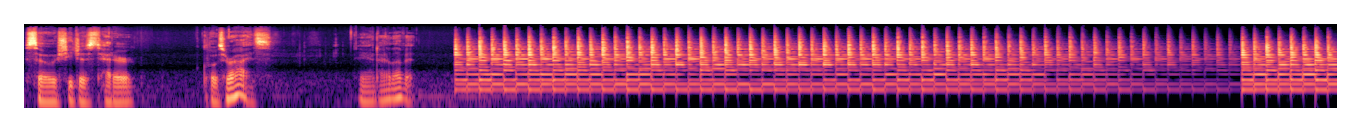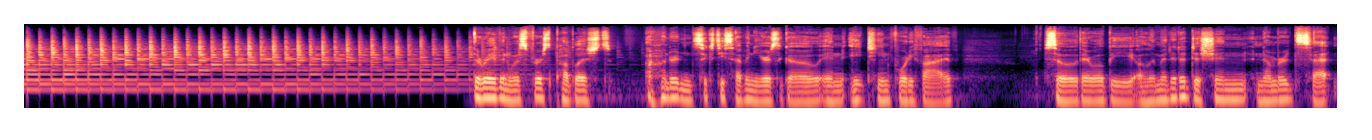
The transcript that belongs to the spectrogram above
so she just had her close her eyes. And I love it. The Raven was first published 167 years ago in 1845. So there will be a limited edition numbered set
